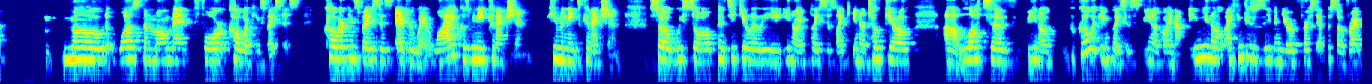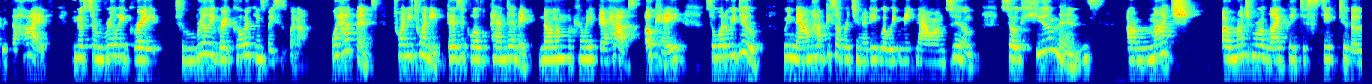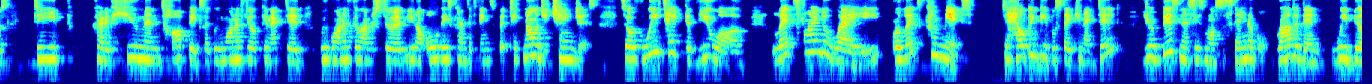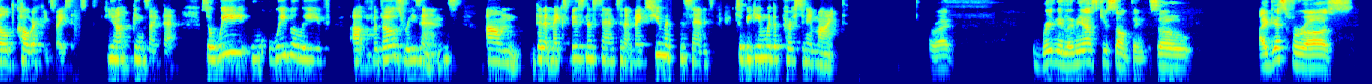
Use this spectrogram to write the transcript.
mode, was the moment for co-working spaces. Co-working spaces everywhere. Why? Because we need connection. Human needs connection. So we saw particularly, you know, in places like inner Tokyo, uh, lots of, you know, co-working places, you know, going up. You know, I think this was even your first episode, right, with the Hive. You know, some really great, some really great co-working spaces went up. What happens? 2020, there's a global pandemic. No one can leave their house. Okay, so what do we do? We now have this opportunity where we meet now on Zoom. So humans are much are much more likely to stick to those deep kind of human topics like we want to feel connected we want to feel understood you know all these kinds of things but technology changes so if we take the view of let's find a way or let's commit to helping people stay connected your business is more sustainable rather than we build co-working spaces you know things like that so we we believe uh, for those reasons um, that it makes business sense and it makes human sense to begin with a person in mind All right. Brittany, let me ask you something. So I guess for us,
